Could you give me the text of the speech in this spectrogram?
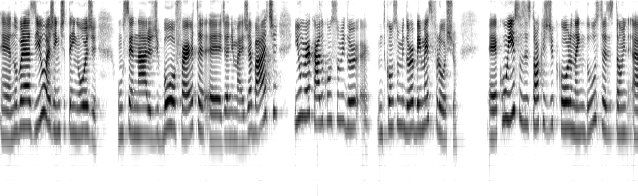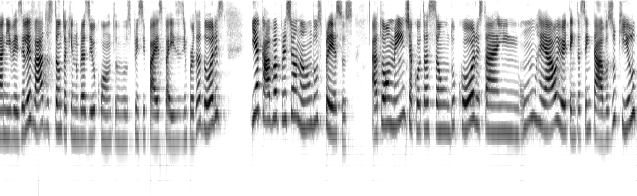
É, no Brasil, a gente tem hoje um cenário de boa oferta é, de animais de abate e um mercado consumidor, consumidor bem mais frouxo. É, com isso, os estoques de couro na indústria estão a níveis elevados, tanto aqui no Brasil quanto nos principais países importadores, e acaba pressionando os preços. Atualmente, a cotação do couro está em R$ 1,80 o quilo,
